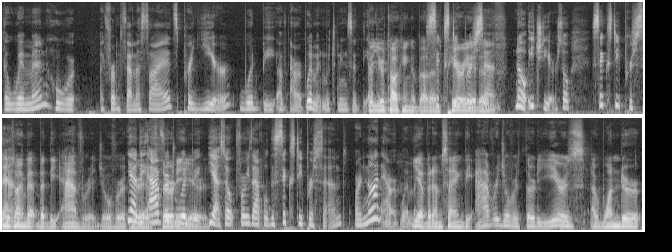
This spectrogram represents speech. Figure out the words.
the women who were from femicides per year would be of Arab women, which means that the But you're talking about a period of. No, each year. So sixty percent. You're talking about, but the average over a Yeah, period the average would years. be. Yeah. So, for example, the sixty percent are not Arab women. Yeah, but I'm saying the average over 30 years, I wonder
